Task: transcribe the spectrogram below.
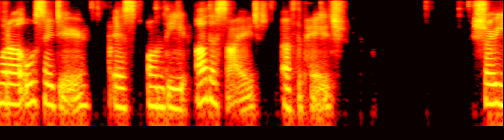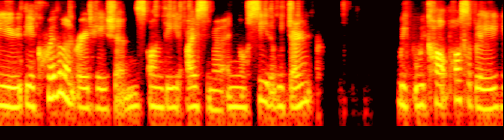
what I'll also do is on the other side of the page, show you the equivalent rotations on the isomer and you'll see that we don't, we, we can't possibly,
